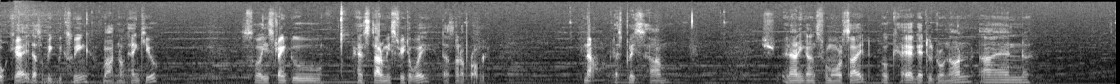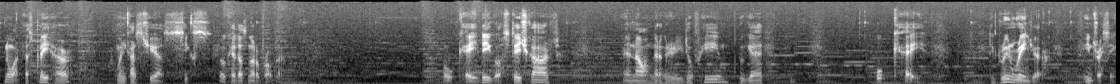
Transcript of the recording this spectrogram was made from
Okay, that's a big big swing, but no thank you. So he's trying to hand star me straight away, that's not a problem. Now, let's play some um, shenanigans from our side. Okay, I get to draw none, and know what, let's play her. How many cards she has? Six. Okay, that's not a problem. Okay, there you go, stage card. And now I'm gonna get rid of him to get... Okay, the Green Ranger. Interesting.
